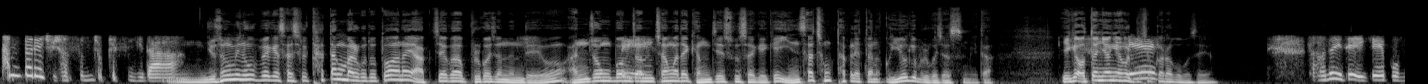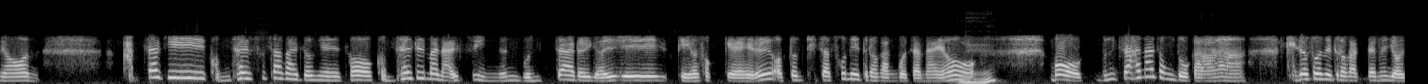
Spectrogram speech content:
판별해 주셨으면 좋겠습니다. 음, 유승민 후보에게 사실 탈당 말고도 또 하나의 악재가 불거졌는데요. 안종범 네. 전 청와대 경제수석에게 인사청탁을 했다는 의혹이 불거졌습니다. 이게 어떤 영향을 미칠 거라고 보세요? 저는 이제 이게 보면 갑자기 검찰 수사 과정에서 검찰들만 알 수 있는 문자를 16개를 어떤 기자 손에 들어간 거잖아요. 네. 뭐 문자 하나 정도가 기자 손에 들어갔다면 여-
